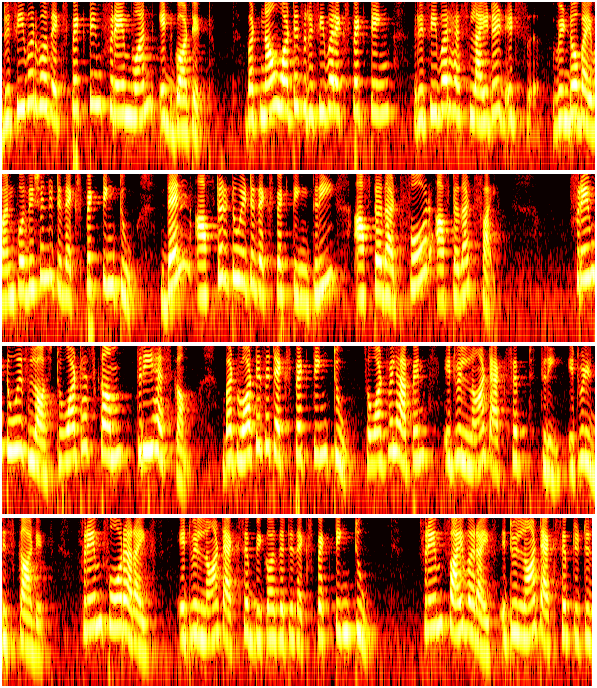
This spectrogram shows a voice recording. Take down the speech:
Receiver was expecting frame 1, it got it. But now what is receiver expecting? Receiver has slided its window by one position, it is expecting 2. Then after 2 it is expecting 3, after that 4, after that 5 frame 2 is lost. What has come? 3 has come. But what is it expecting 2? So what will happen? It will not accept 3. It will discard it. Frame 4 arrives. It will not accept because it is expecting 2 frame 5 arrives it will not accept it is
